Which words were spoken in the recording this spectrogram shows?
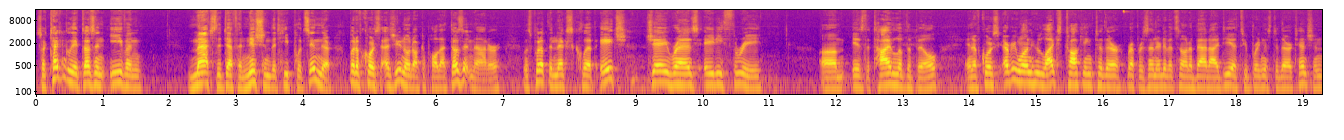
So technically, it doesn't even match the definition that he puts in there. But of course, as you know, Dr. Paul, that doesn't matter. Let's put up the next clip. HJ Res 83 um, is the title of the bill. And of course, everyone who likes talking to their representative, it's not a bad idea to bring this to their attention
